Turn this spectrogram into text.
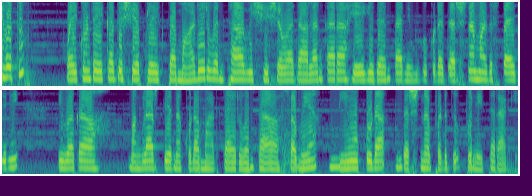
ಇವತ್ತು ವೈಕುಂಠ ಏಕಾದಶಿಯ ಪ್ರಯುಕ್ತ ಮಾಡಿರುವಂತಹ ವಿಶೇಷವಾದ ಅಲಂಕಾರ ಹೇಗಿದೆ ಅಂತ ನಿಮಗೂ ಕೂಡ ದರ್ಶನ ಮಾಡಿಸ್ತಾ ಇದ್ದೀನಿ. ಇವಾಗ ಮಂಗಳಾರತಿಯನ್ನು ಕೂಡ ಮಾಡ್ತಾ ಇರುವಂತಹ ಸಮಯ, ನೀವು ಕೂಡ ದರ್ಶನ ಪಡೆದು ಪುನೀತರಾಗಿ.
